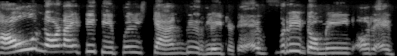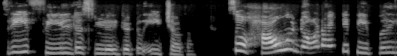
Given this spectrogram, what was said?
how non-IT people can be related? Every domain or every field is related to each other. So how non-IT people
